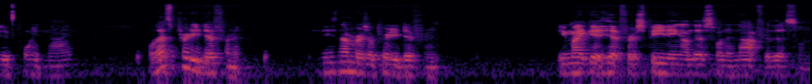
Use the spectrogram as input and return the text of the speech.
negative 0.9. Well, that's pretty different. These numbers are pretty different. You might get hit for speeding on this one and not for this one.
